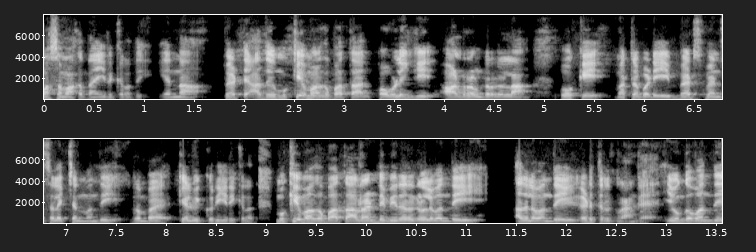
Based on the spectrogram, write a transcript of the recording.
மோசமாக தான் இருக்கிறது. ஏன்னா பேட் அது முக்கியமாக பார்த்தால் பவுலிங்கி ஆல்ரவுண்டர் எல்லாம் ஓகே. மற்றபடி பேட்ஸ்மேன் செலெக்ஷன் வந்து ரொம்ப கேள்விக்குறி இருக்கிறது. முக்கியமாக பார்த்தால் ரெண்டு வீரர்கள் வந்து அதில் வந்து எடுத்திருக்கிறாங்க. இவங்க வந்து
